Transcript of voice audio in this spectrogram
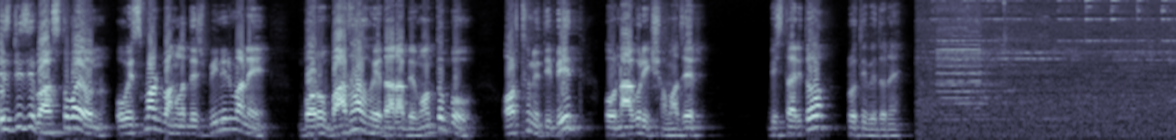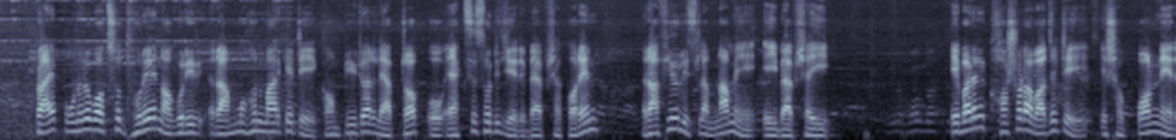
এসডিজি বাস্তবায়ন ও স্মার্ট বাংলাদেশ বিনির্মাণে বড় বাধা হয়ে দাঁড়াবে মন্তব্য অর্থনীতিবিদ ও নাগরিক সমাজের। বিস্তারিত প্রতিবেদনে। প্রায় পনেরো বছর ধরে নগরীর রামমোহন মার্কেটে কম্পিউটার, ল্যাপটপ ও অ্যাক্সেসরিজের ব্যবসা করেন রাফিউল ইসলাম নামে এই ব্যবসায়ী। এবারের খসড়া বাজেটে এসব পণ্যের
